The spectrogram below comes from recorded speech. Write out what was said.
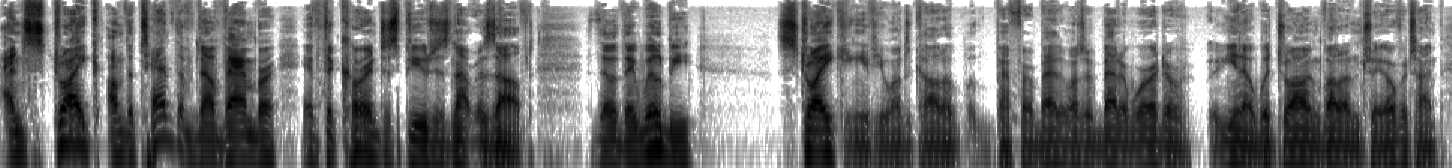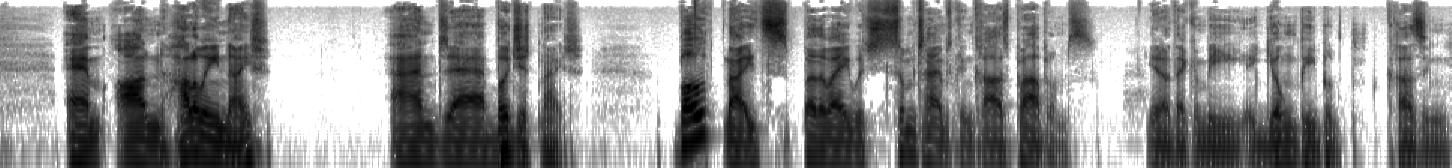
and strike on the 10th of November if the current dispute is not resolved. Though they will be striking, if you want to call it, for a better, a better word, or you know, withdrawing voluntary overtime, um, on Halloween night and uh, budget night. Both nights, by the way, which sometimes can cause problems. You know, there can be young people causing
